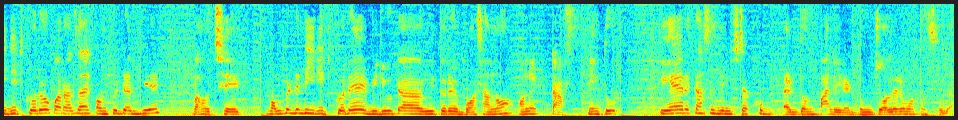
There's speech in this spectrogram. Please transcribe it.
এডিট করেও করা যায় কম্পিউটার দিয়ে, বা হচ্ছে কম্পিউটার দিয়ে এডিট করে ভিডিওটা ভিতরে বসানো অনেক টাফ কিন্তু এআই এর কাছে জিনিসটা খুব একদম পানির, একদম জলের মতো সোজা,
